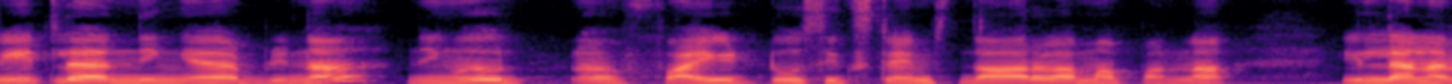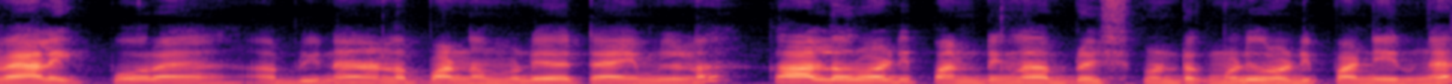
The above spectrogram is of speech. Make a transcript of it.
வீட்டில் இருந்தீங்க அப்படின்னா நீங்கள் வந்து ஃபைவ் டு சிக்ஸ் டைம்ஸ் தாராளமாக பண்ணலாம். இல்லை நான் வேலைக்கு போகிறேன் அப்படின்னா என்னால் பண்ண முடியாத டைம் இல்லைன்னா காலைல ஒரு வாட்டி பண்ணுறீங்களா ப்ரஷ் பண்ணுறதுக்கு முன்னாடி ஒரு வாட்டி பண்ணிடுங்க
